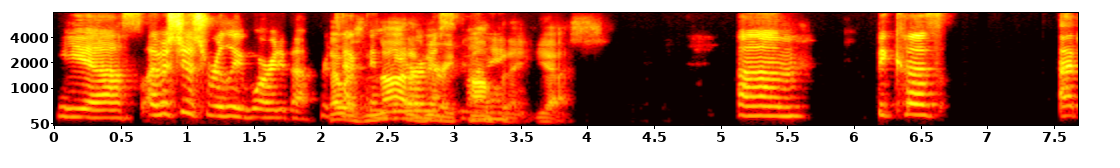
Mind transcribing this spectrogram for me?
Yes, I was just really worried about protecting the earnest money. That was not a very confident, yes. Um, because I,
